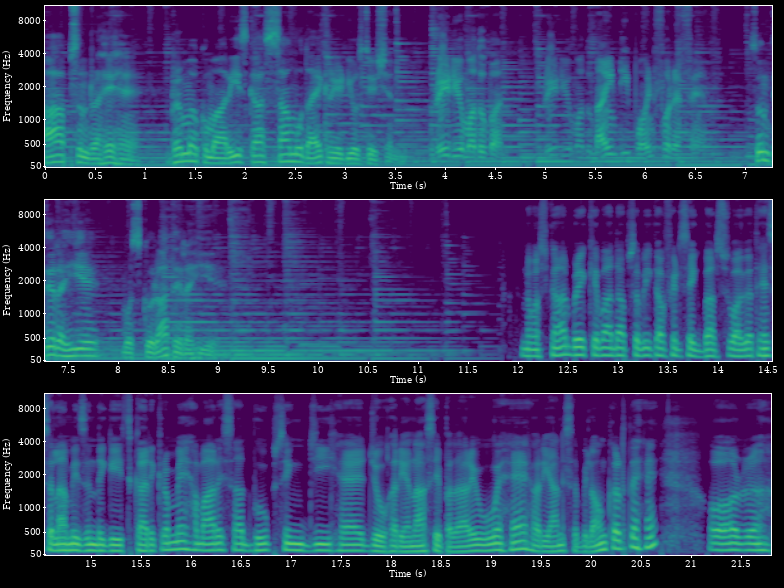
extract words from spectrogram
आप सुन रहे हैं ब्रह्म कुमारी इसका सामुदायिक radio station. Radio Madhuban radio Madhu 90.4 FM. सुनते रहिए मुस्कुराते रहिए। नमस्कार ब्रेक के बाद आप सभी का फिर से एक बार स्वागत है सलामी ज़िंदगी इस कार्यक्रम में। हमारे साथ भूप सिंह जी है जो हरियाणा से पधारे हुए हैं हरियाणा से बिलोंग करते हैं और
